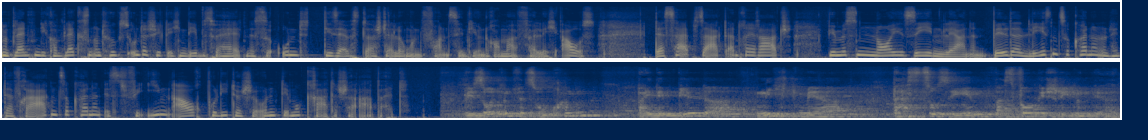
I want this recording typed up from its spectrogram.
und blenden die komplexen und höchst unterschiedlichen Lebensverhältnisse und die Selbstdarstellungen von Sinti und Roma völlig aus. Deshalb sagt André Ratsch, wir müssen neu sehen lernen. Bilder lesen zu können und hinterfragen zu können, ist für ihn auch politische und demokratische Arbeit. Wir sollten versuchen, bei den Bildern nicht mehr das zu sehen, was vorgeschrieben wird.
